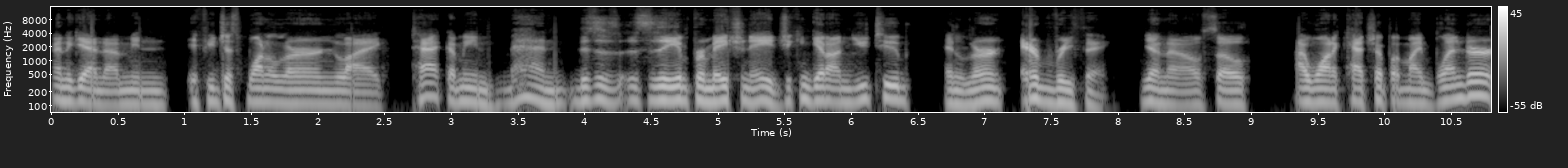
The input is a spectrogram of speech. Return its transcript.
And again, I mean, if you just want to learn like tech, I mean, man, this is this is the information age. You can get on YouTube and learn everything, you know. So I want to catch up with my Blender,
